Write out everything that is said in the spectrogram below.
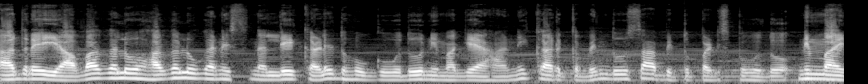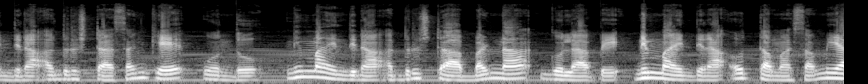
ಆದರೆ ಯಾವಾಗಲೂ ಹಗಲು ಕನಸಿನಲ್ಲಿ ಕಳೆದು ಹೋಗುವುದು ನಿಮಗೆ ಹಾನಿಕಾರಕವೆಂದು ಸಾಬೀತುಪಡಿಸಬಹುದು. ನಿಮ್ಮ ಇಂದಿನ ಅದೃಷ್ಟ ಸಂಖ್ಯೆ ಒಂದು. ನಿಮ್ಮ ಇಂದಿನ ಅದೃಷ್ಟ ಬಣ್ಣ, ಗುಲಾಬಿ. ನಿಮ್ಮ ಇಂದಿನ ಉತ್ತಮ ಸಮಯ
